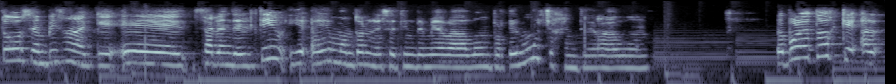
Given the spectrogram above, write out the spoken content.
todos empiezan a que eh, salen del team y hay un montón en ese team de media Badaboom porque hay mucha gente de Badaboom. Lo peor de todo es que, al-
